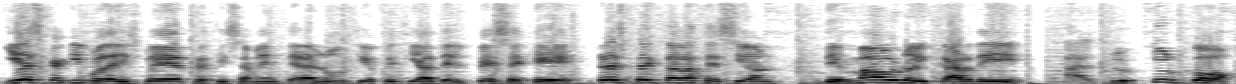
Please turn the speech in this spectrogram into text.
Y es que aquí podéis ver precisamente el anuncio oficial del PSG respecto a la cesión de Mauro Icardi al club turco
